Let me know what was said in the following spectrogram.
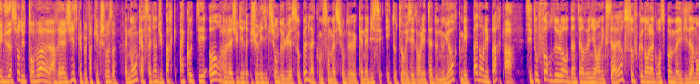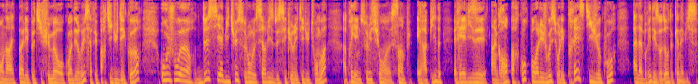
l'organisation du tournoi a réagi Est-ce qu'elle peut faire quelque chose Non, car ça vient du parc à côté, hors ah. de la juridiction de l'US Open. La consommation de cannabis est autorisée dans l'État de New York, mais pas dans les parcs. Ah. C'est aux forces de l'ordre d'intervenir en extérieur, sauf que dans la grosse pomme, bah, évidemment, on n'arrête pas les petits fumeurs au coin des rues, ça fait partie du décor. Aux joueurs de s'y habituer selon le service de sécurité du tournoi. Après, il y a une solution euh, simple et rapide, réaliser un grand parcours pour aller jouer sur les prestigieux cours à l'abri des odeurs de cannabis.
